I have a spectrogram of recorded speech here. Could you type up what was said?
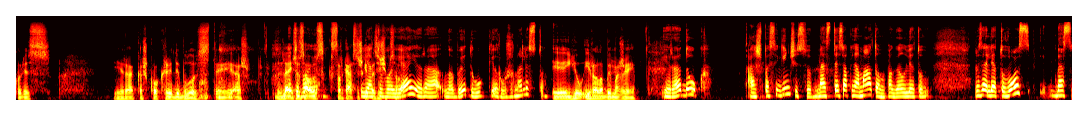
kuris yra kažko krediblus, tai aš leisiu savo sarkastiškai pasišypsoti. Lietuvoje yra labai daug gerų žurnalistų. E, jų yra labai mažai. Yra daug. Aš pasiginčysiu. Mes tiesiog nematom pagal Lietuv... Lietuvos, mes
